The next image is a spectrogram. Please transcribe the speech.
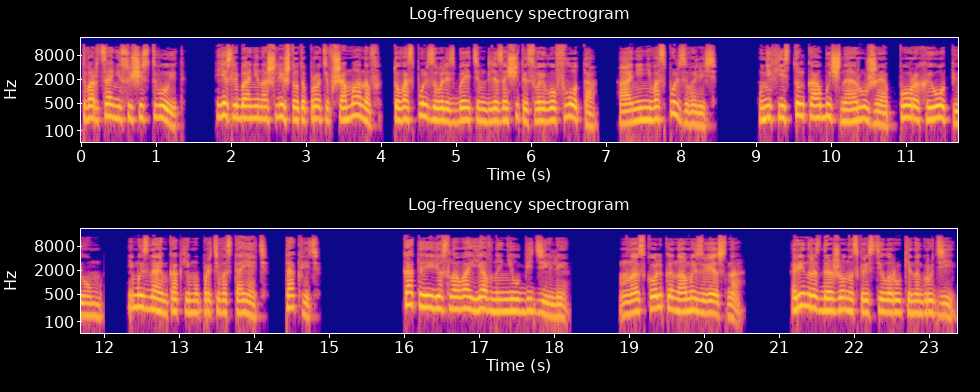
Творца не существует. Если бы они нашли что-то против шаманов, то воспользовались бы этим для защиты своего флота, а они не воспользовались. У них есть только обычное оружие, порох и опиум, и мы знаем, как ему противостоять. Так ведь? Ката ее слова явно не убедили. Насколько нам известно. Рин раздраженно скрестила руки на груди.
